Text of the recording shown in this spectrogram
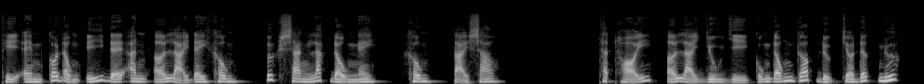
thì em có đồng ý để anh ở lại đây không? Ước Sang lắc đầu ngay, không, tại sao? Thạch hỏi, ở lại dù gì cũng đóng góp được cho đất nước.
